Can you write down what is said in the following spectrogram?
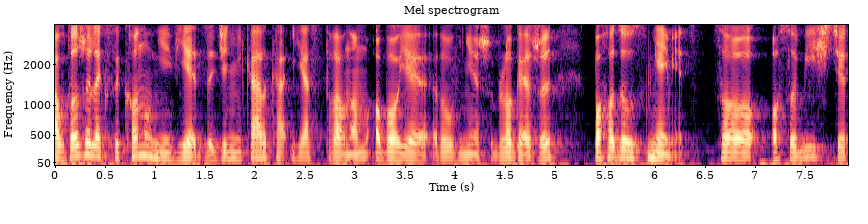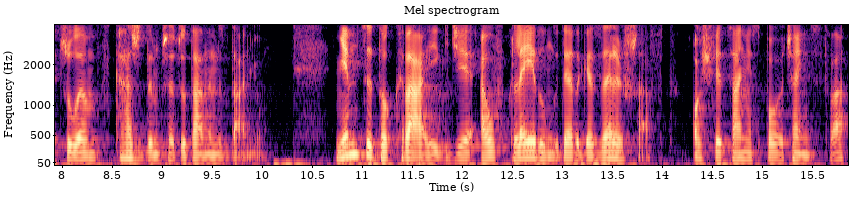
Autorzy leksykonu niewiedzy, dziennikarka i astronom, oboje również blogerzy, pochodzą z Niemiec, co osobiście czułem w każdym przeczytanym zdaniu. Niemcy to kraj, gdzie Aufklärung der Gesellschaft, oświecanie społeczeństwa,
